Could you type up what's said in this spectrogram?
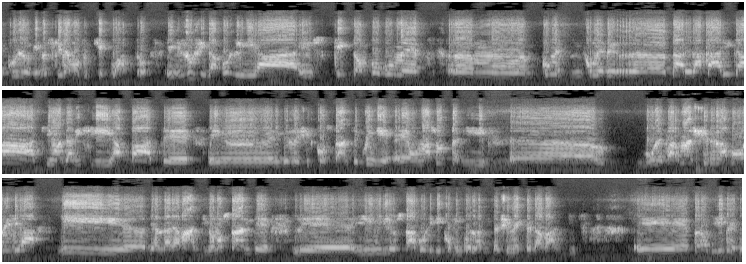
è quello che noi scriviamo tutti e quattro. E Lucida Follia è scritta un po' come um, come, come, per uh, dare la carica a chi magari si abbatte in, in delle circostanze, quindi è una sorta di uh, vuole far nascere la voglia di, uh, di andare avanti nonostante le, i mille ostacoli che comunque la vita ci mette davanti. Eh, però ti ripeto,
